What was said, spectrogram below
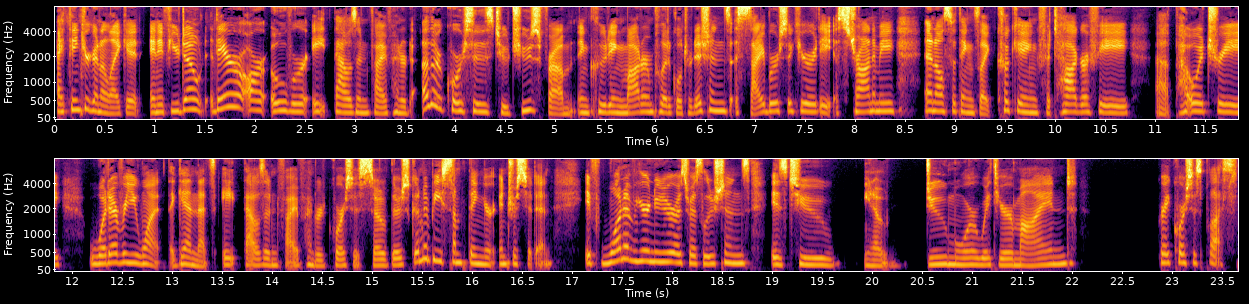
I think you're going to like it. And if you don't, there are over 8,500 other courses to choose from, including modern political traditions, cybersecurity, astronomy, and also things like cooking, photography, uh, poetry, whatever you want. Again, that's 8,500 courses. So there's going to be something you're interested in. If one of your New Year's resolutions is to, you know, do more with your mind, Great Courses Plus.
